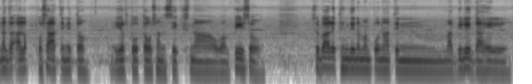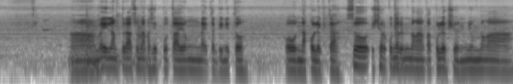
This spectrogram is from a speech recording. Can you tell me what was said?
nag-aalok po sa atin ito year 2006 na 1 piso. Subalit hindi naman po natin mabili dahil ah, may ilang piraso na kasi po tayong naitabi nito o nakolekta. So, i-share ko na rin mga kakoleksyon yung mga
